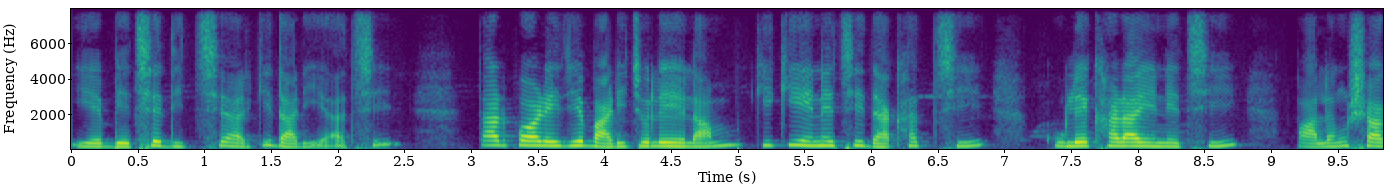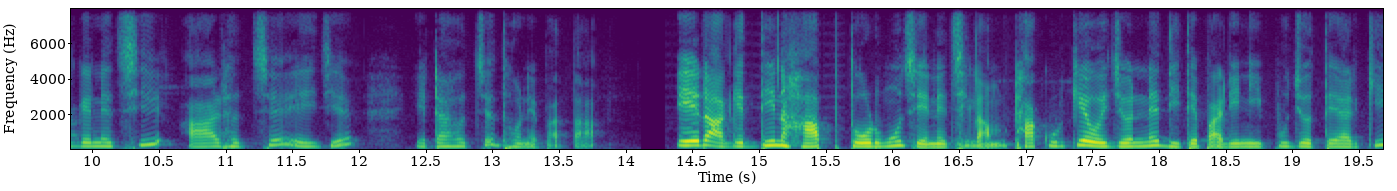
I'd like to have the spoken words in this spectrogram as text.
ইয়ে বেছে দিচ্ছে আর কি, দাঁড়িয়ে আছি। তারপর এই যে বাড়ি চলে এলাম, কি কি এনেছি দেখাচ্ছি, কুলেখাড়া এনেছি, পালং শাক এনেছি, আর হচ্ছে এই যে এটা হচ্ছে ধনে পাতা। এর আগের দিন হাফ তরমুজ এনেছিলাম, ঠাকুরকে ওই জন্যে দিতে পারিনি পুজোতে আর কি।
